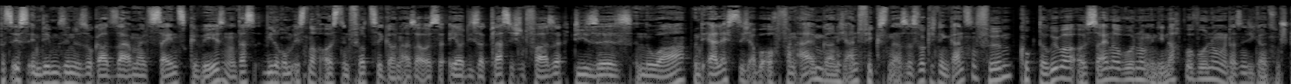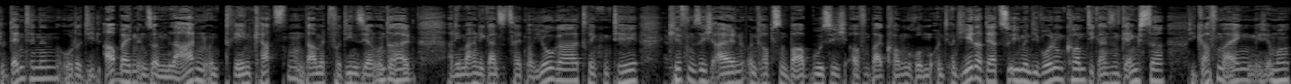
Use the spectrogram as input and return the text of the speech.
Das ist in dem Sinne sogar damals seins gewesen. Und das wiederum ist noch aus den 40ern, also aus eher dieser klassischen Phase, dieses Noir. Und er lässt sich aber auch von allem gar nicht anfixen. Also es ist wirklich den ganzen Film, guckt darüber aus seiner Wohnung in die Nachbarwohnung und da sind die ganzen Studentinnen oder die arbeiten in so einem Laden und drehen Kerzen und damit verdienen sie ihren Unterhalt. Aber die machen die ganze Zeit nur Yoga, trinken Tee, kiffen sich ein und hopsen barbusig auf dem Balkon rum. Und, und jeder, der zu ihm in die Wohnung kommt, die ganzen Gangster, die gaffen eigentlich ich immer.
